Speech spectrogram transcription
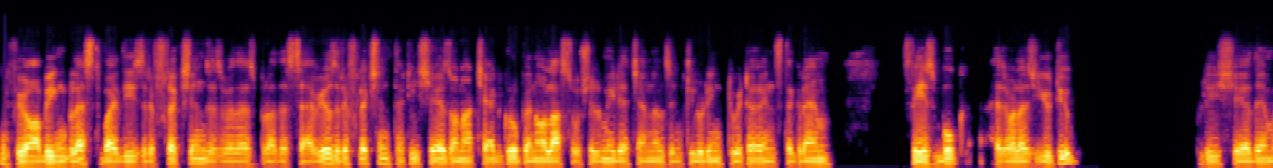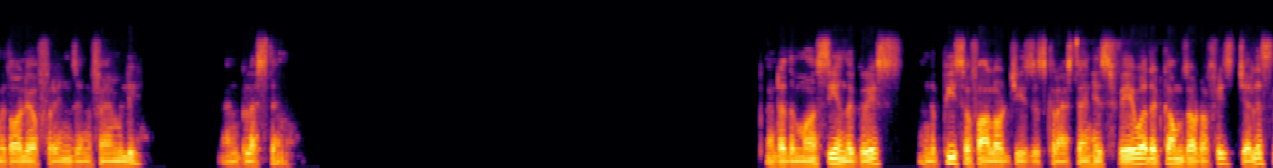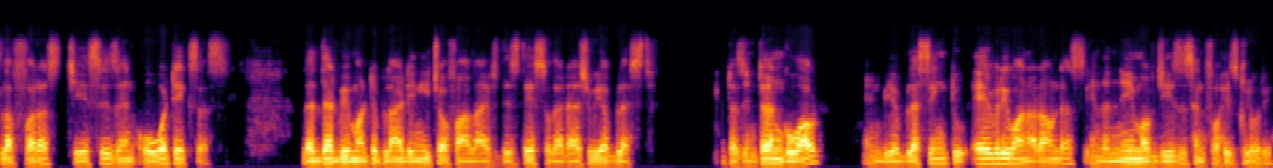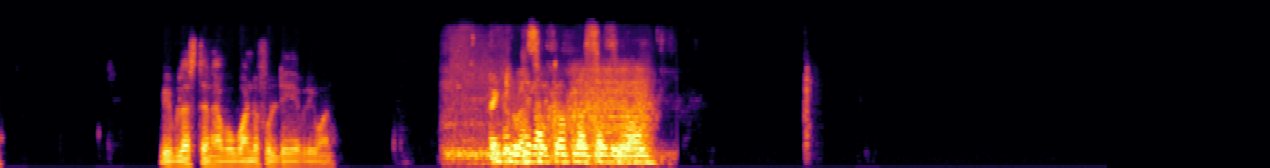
If you are being blessed by these reflections, as well as Brother Savio's reflection that he shares on our chat group and all our social media channels, including Twitter, Instagram, Facebook, as well as YouTube, please share them with all your friends and family and bless them. Under the mercy and the grace and the peace of our Lord Jesus Christ and his favor that comes out of his jealous love for us chases and overtakes us let that be multiplied in each of our lives this day so that as we are blessed, it does in turn go out and be a blessing to everyone around us in the name of Jesus and for his glory. Be blessed and have a wonderful day, everyone. Thank you, Russell. God bless everyone.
